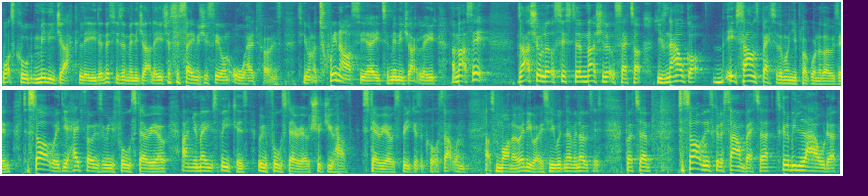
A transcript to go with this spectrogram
what's called mini jack lead, and this is a mini jack lead, it's just the same as you see on all headphones. So you want a twin RCA to mini jack lead, and that's it. That's your little system, that's your little setup. You've now got, it sounds better than when you plug one of those in. To start with, your headphones are in full stereo and your main speakers are in full stereo, should you have stereo speakers, of course. That one, that's mono anyway, so you would never notice. But um, to start with, it's going to sound better. It's going to be louder.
